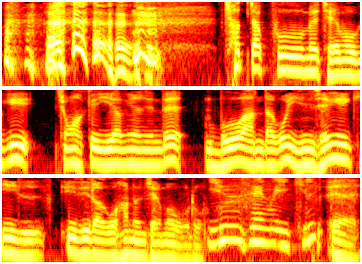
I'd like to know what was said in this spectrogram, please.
첫 작품의 제목이 중학교 2학년인데 뭐 안다고 인생의 길이라고 하는 제목으로. 인생의 길? 예.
